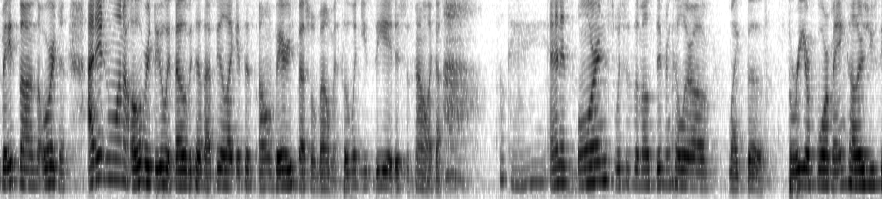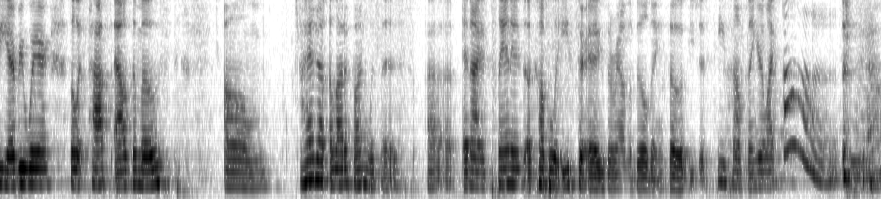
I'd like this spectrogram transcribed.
based on the origins. I didn't want to overdo it though because I feel like it's its own very special moment. So when you see it, it's just kind of like a, okay. And it's orange, which is the most different color of like the three or four main colors you see everywhere. So it pops out the most. Um, I had a, a lot of fun with this. Uh, and I planted a couple of Easter eggs around the building. So if you just see something, you're like, ah.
